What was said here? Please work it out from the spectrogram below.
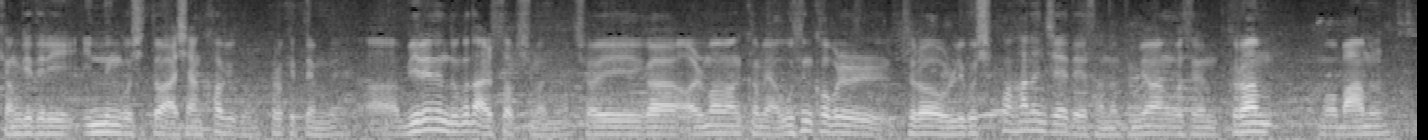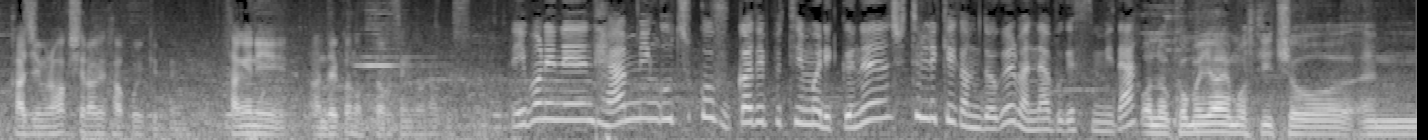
경기들이 있는 곳이 또 아시안컵이고 그렇기 때문에 아, 미래는 누구나 알 수 없지만요. 저희가 얼마만큼의 우승컵을 들어 올리고 싶어 하는지에 대해서는 분명한 것은 그러한 뭐 마음을 가짐을 확실하게 갖고 있기 때문에 당연히 안 될 건 없다고 생각하고 있습니다. 네, 이번에는 대한민국 축구 국가대표팀을 이끄는 슈틸리케 감독을 만나보겠습니다. Bueno, como ya hemos dicho en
